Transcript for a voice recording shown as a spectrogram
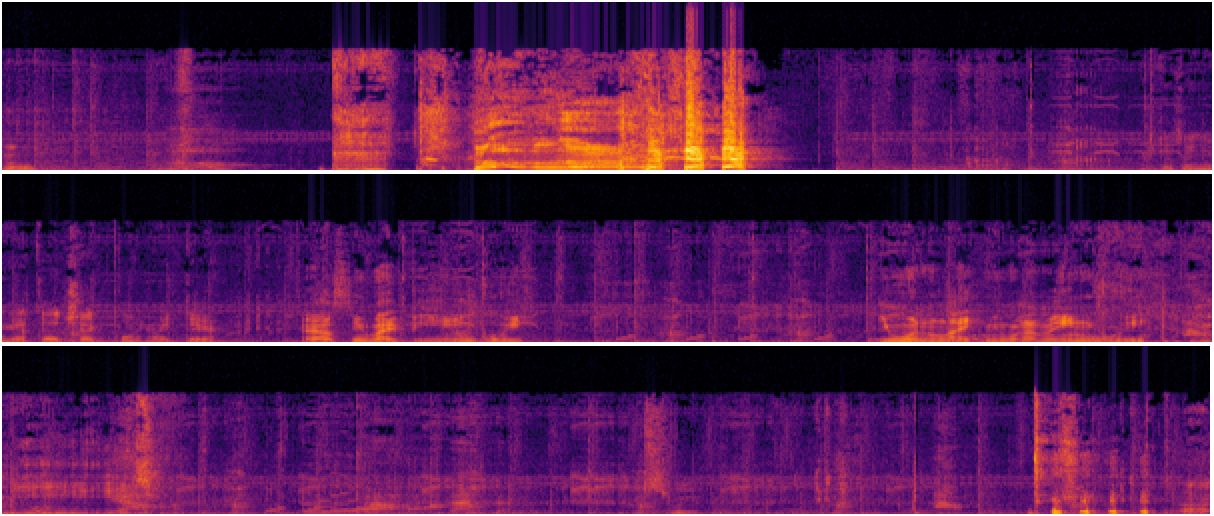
Oh. Good thing I got that checkpoint right there. Else you might be angry. You wouldn't like me when I'm angry. Sweet. God, uh,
